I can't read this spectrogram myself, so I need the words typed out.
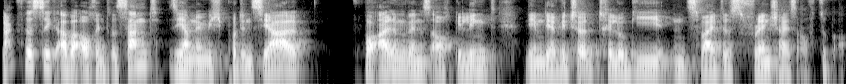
Langfristig aber auch interessant. Sie haben nämlich Potenzial, vor allem wenn es auch gelingt, neben der Witcher-Trilogie ein zweites Franchise aufzubauen.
